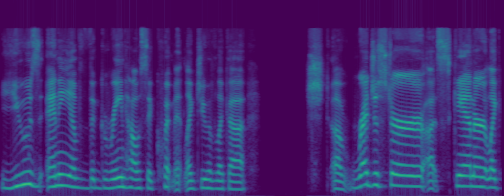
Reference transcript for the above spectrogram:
use any of the greenhouse equipment? Like, do you have like a, a register, a scanner? Like,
